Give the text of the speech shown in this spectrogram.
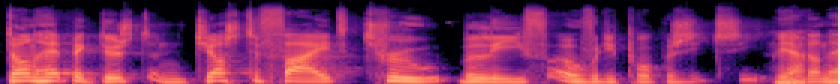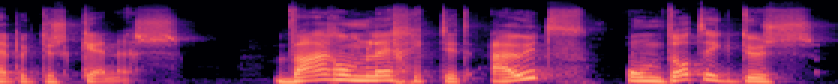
Dan heb ik dus een justified true belief over die propositie. Ja. En dan heb ik dus kennis. Waarom leg ik dit uit? Omdat ik dus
